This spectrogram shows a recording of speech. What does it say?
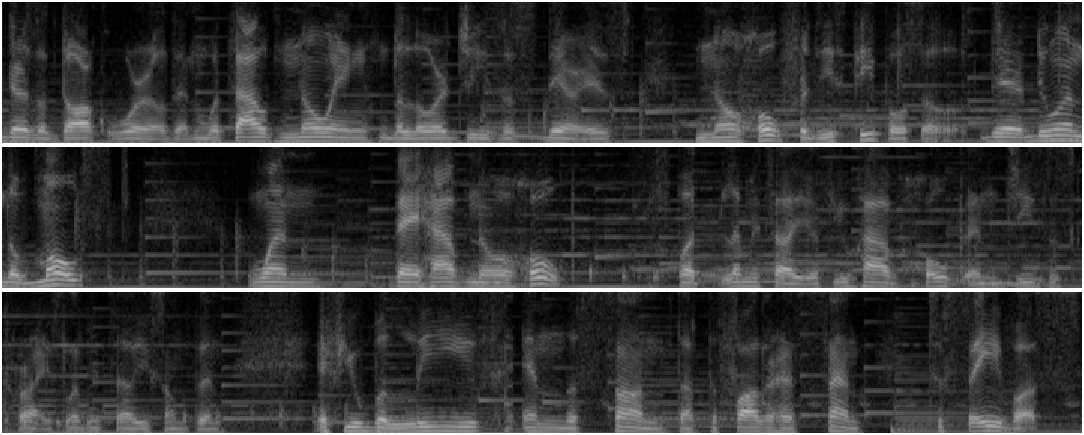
there's a dark world. And without knowing the Lord Jesus, there is no hope for these people. So they're doing the most when they have no hope. but let me tell you, if you have hope in Jesus Christ, let me tell you something. If you believe in the Son that the Father has sent to save us,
